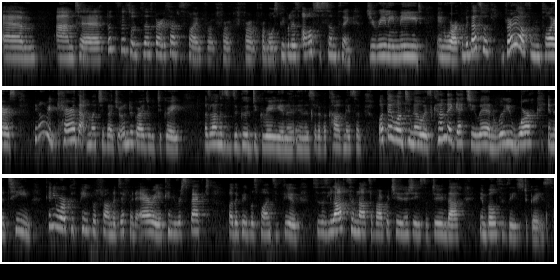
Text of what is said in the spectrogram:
um, and uh, that's, that's, that's very satisfying for, for, for, for most people. It's also something you really need in work. I mean, that's what very often employers, they don't really care that much about your undergraduate degree as long as it's a good degree in a, in a sort of a cognitive. What they want to know is can they get you in? Will you work in a team? Can you work with people from a different area? Can you respect other people's points of view? So there's lots and lots of opportunities of doing that in both of these degrees.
